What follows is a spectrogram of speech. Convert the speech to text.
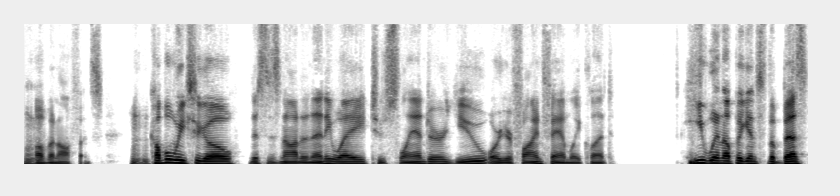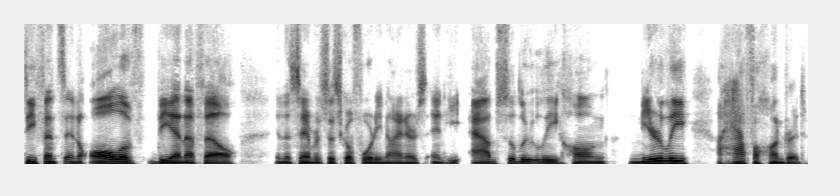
Mhm. of an offense. A Mhm. couple weeks ago, this is not in any way to slander you or your fine family, Clint. He went up against the best defense in all of the NFL in the San Francisco 49ers, and he absolutely hung nearly a half a hundred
